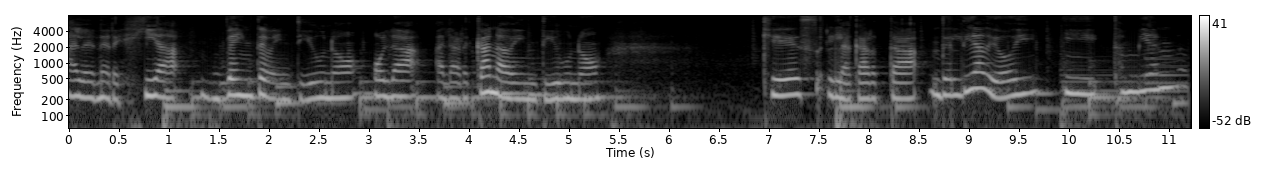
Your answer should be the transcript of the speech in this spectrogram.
A la energía 2021, hola a la arcana 21, que es la carta del día de hoy y también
